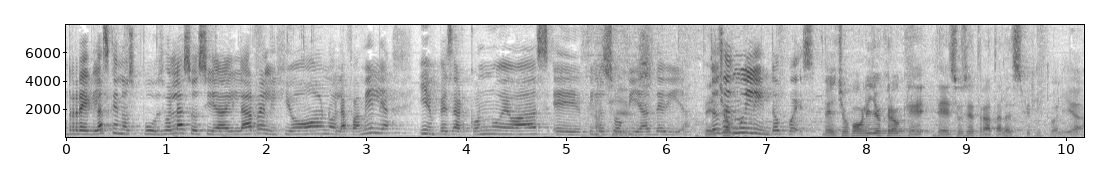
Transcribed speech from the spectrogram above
reglas que nos puso la sociedad y la religión o la familia y empezar con nuevas eh, filosofías de vida. Entonces es muy lindo, pues. De hecho, Pauli, yo creo que de eso se trata la espiritualidad.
